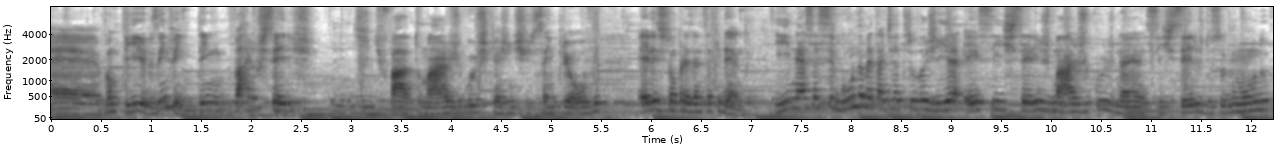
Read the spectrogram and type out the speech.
é, vampiros, enfim, tem vários seres de, de fato mágicos que a gente sempre ouve, eles estão presentes aqui dentro. E nessa segunda metade da trilogia, esses seres mágicos, né, esses seres do submundo,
